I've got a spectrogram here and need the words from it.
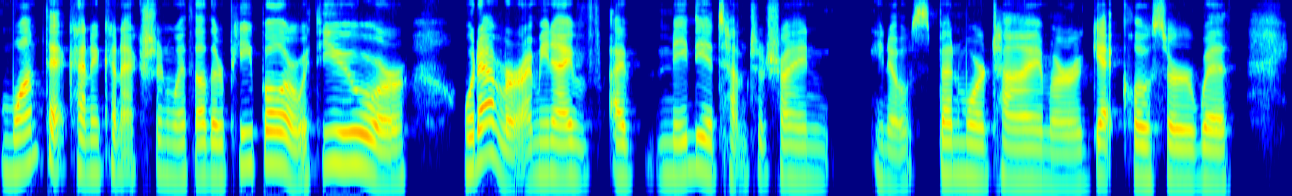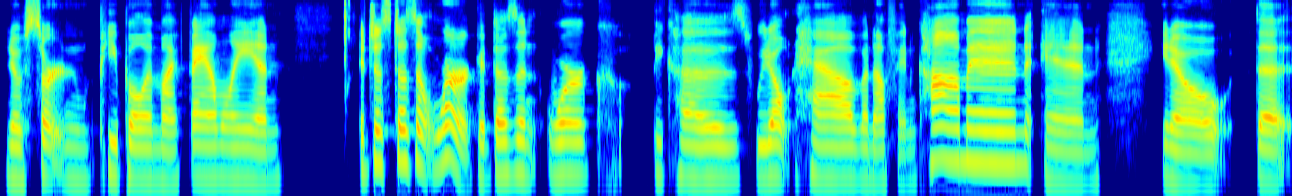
want that kind of connection with other people or with you or whatever. I mean i've i've made the attempt to try and you know spend more time or get closer with you know certain people in my family and it just doesn't work. It doesn't work because we don't have enough in common and you know the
